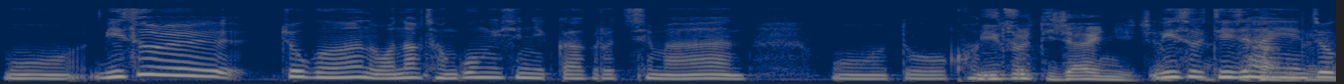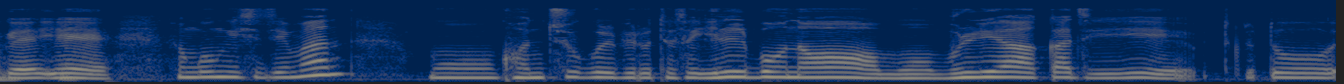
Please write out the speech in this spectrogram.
뭐 미술 쪽은 워낙 전공이시니까 그렇지만 뭐 또 건축 미술 디자인이죠. 미술 디자인 네. 쪽에 예 전공이시지만 뭐 건축을 비롯해서 일본어, 뭐 물리학까지 또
